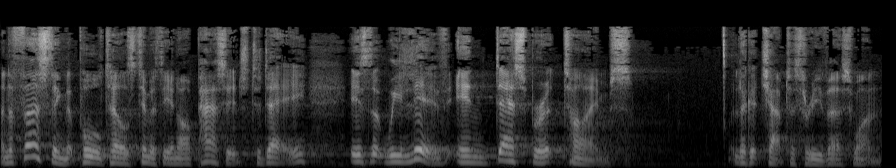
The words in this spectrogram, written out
And the first thing that Paul tells Timothy in our passage today is that we live in desperate times. Look at chapter 3, verse 1.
